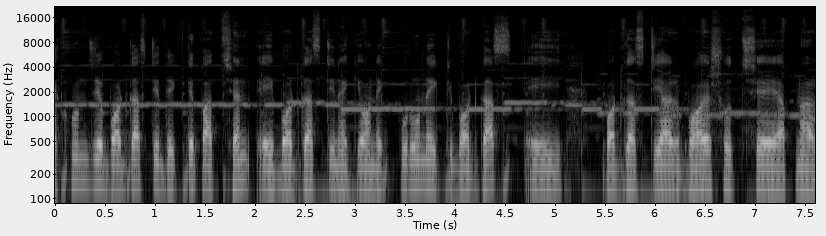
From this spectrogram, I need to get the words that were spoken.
এখন যে বটগাছটি দেখতে পাচ্ছেন, এই বটগাছটি নাকি অনেক পুরনো একটি বটগাছ। এই বটগাছটি আর বয়স হচ্ছে আপনার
